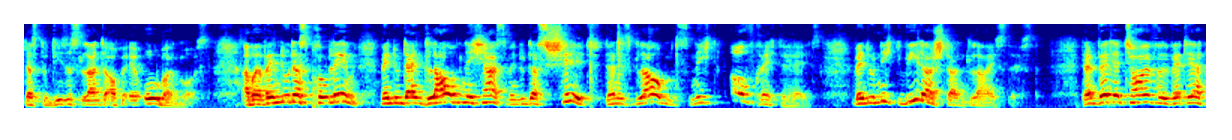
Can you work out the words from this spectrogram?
dass du dieses Land auch erobern musst. Aber wenn du das Problem, wenn du dein Glauben nicht hast, wenn du das Schild deines Glaubens nicht aufrechterhältst, wenn du nicht Widerstand leistest, dann wird der Teufel, wird er,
